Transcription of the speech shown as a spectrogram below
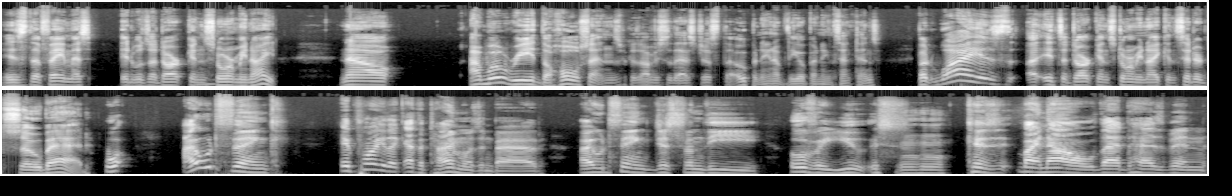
Is the famous "It was a dark and stormy night." Now, I will read the whole sentence because obviously that's just the opening of the opening sentence. But why is uh, "It's a dark and stormy night" considered so bad? Well, I would think it probably like at the time wasn't bad. I would think just from the overuse, Mm-hmm. because by now that has been,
